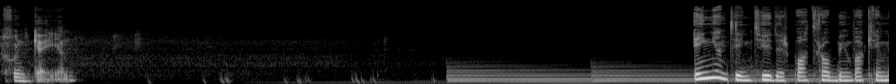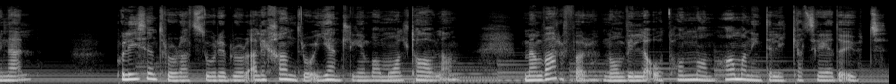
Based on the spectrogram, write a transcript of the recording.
sjunka igen. Ingenting tyder på att Robin var kriminell. Polisen tror att storebror Alejandro egentligen var måltavlan. Men varför någon ville åt honom har man inte lyckats reda ut.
